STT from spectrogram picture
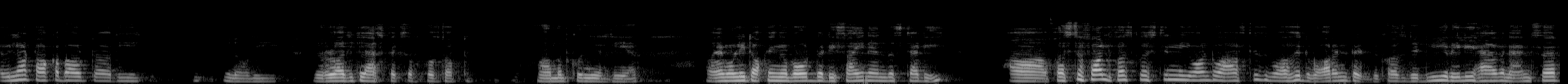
I will not talk about uh, the, you know, the neurological aspects. Of course, Dr. Muhammed Kunju is here. I am only talking about the design and the study. Uh, first of all, the first question you want to ask is, was it warranted? Because did we really have an answer?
